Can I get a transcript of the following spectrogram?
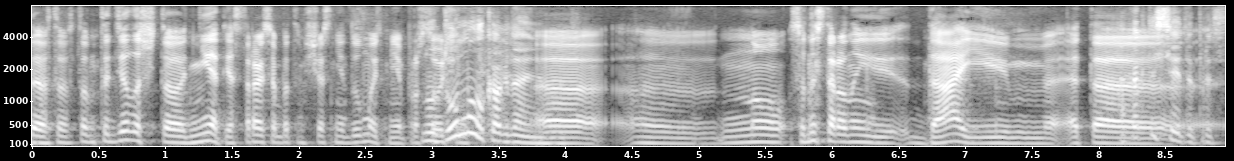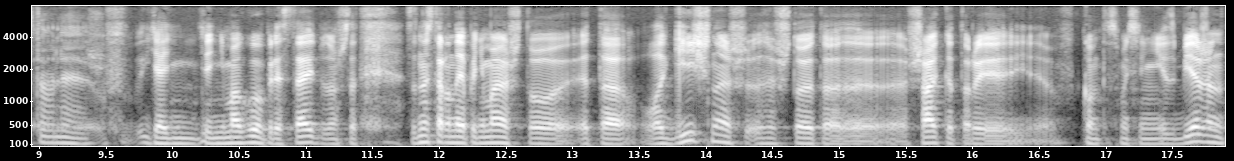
Э. В том-то дело, что нет, я стараюсь об этом сейчас не думать. Мне просто Ну, думал когда-нибудь? Э, ну, с одной стороны, да, и это... А как ты себе это представляешь? Я, я не могу представить, потому что, с одной стороны, я понимаю, что это логично, что это шаг, который в каком-то смысле неизбежен,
